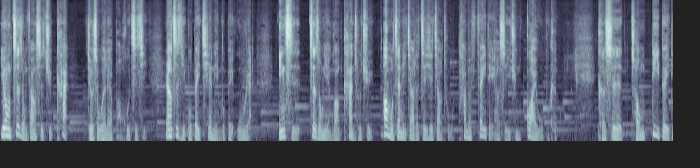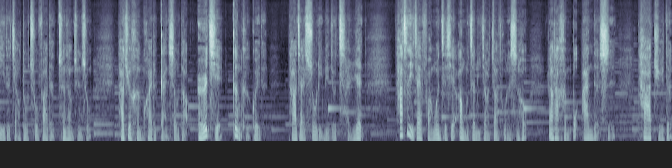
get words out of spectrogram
用这种方式去看。就是为了要保护自己，让自己不被牵连、不被污染，因此这种眼光看出去，奥姆真理教的这些教徒，他们非得要是一群怪物不可。可是从地对地的角度出发的村上春树，他却很快的感受到，而且更可贵的，他在书里面就承认，他自己在访问这些奥姆真理教教徒的时候，让他很不安的是，他觉得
